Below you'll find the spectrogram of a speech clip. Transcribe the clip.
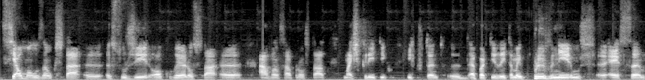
se há uma lesão que está uh, a surgir, a ocorrer ou se está a avançar para um estado mais crítico e que, portanto, a partir daí também prevenirmos essa,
